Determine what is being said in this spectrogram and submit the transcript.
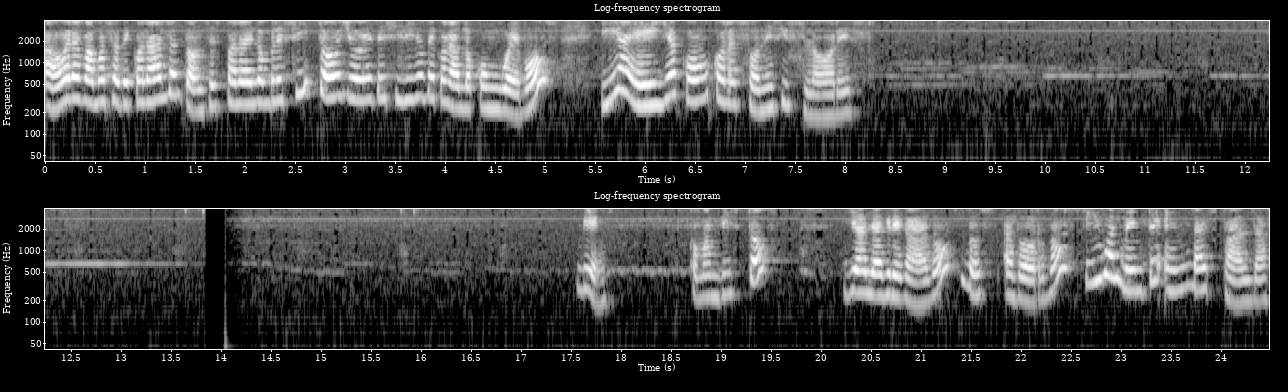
ahora vamos a decorarlo entonces para el hombrecito. Yo he decidido decorarlo con huevos y a ella con corazones y flores Bien, como han visto, ya le he agregado los adornos igualmente en la espalda.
